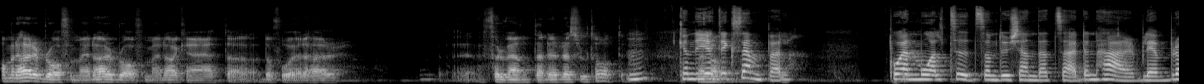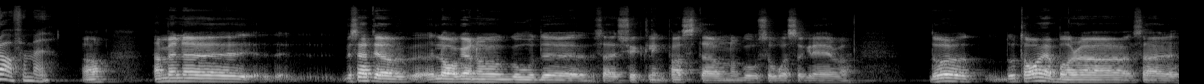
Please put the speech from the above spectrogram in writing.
ja men det här är bra för mig, det här är bra för mig, det här kan jag äta. Då får jag det här eh, förväntade resultatet. Mm. Kan du Men ge ett exempel? På en måltid som du kände att så här, den här blev bra för mig. Ja. ja men, eh, vi säger att jag lagar någon god eh, så här, kycklingpasta och någon god sås och grejer. Va? Då, då tar jag bara så här,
